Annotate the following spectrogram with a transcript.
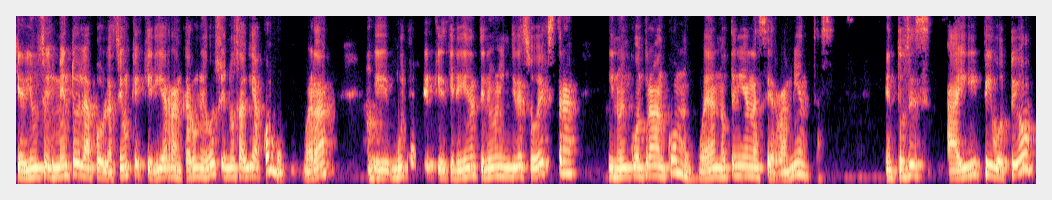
que había un segmento de la población que quería arrancar un negocio y no sabía cómo, ¿verdad? Eh, muchos que, querían tener un ingreso extra y no encontraban cómo, ¿verdad? No tenían las herramientas. Entonces ahí pivoteó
